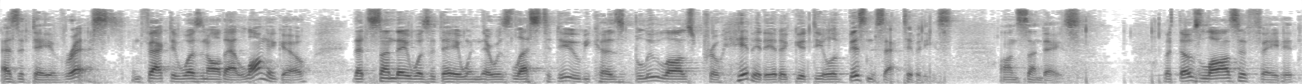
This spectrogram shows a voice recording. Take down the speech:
as a day of rest. In fact, it wasn't all that long ago that Sunday was a day when there was less to do because blue laws prohibited a good deal of business activities on Sundays. But those laws have faded,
